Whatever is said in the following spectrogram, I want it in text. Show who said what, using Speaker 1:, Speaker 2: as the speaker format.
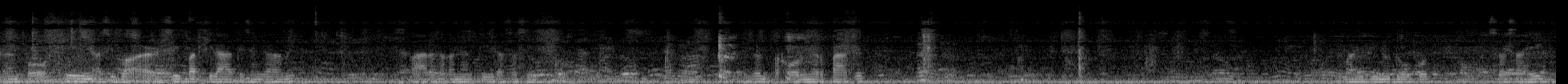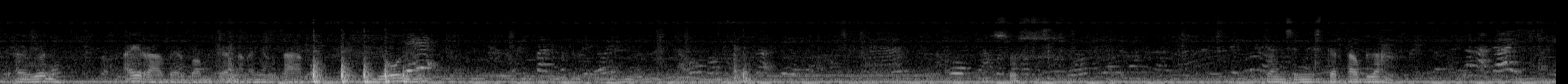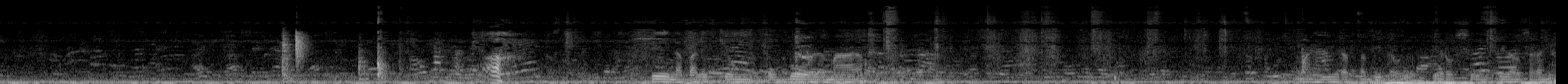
Speaker 1: Yan po, si Asibar, si Pat ang gamit para sa kanyang tira sa safety. Yan, pa corner pocket. May dinudukot sa sahig. Ano yun? Ay, rubber bumper ng kanyang tako. Yun. Sus. Yan si Mr. Tabla. Ah. Pinabalik yung bola man. Mahirap na bitaw yun. Pero simple lang sa kanya.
